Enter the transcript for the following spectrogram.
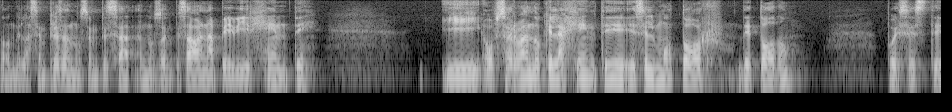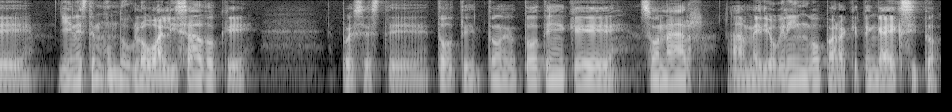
donde las empresas nos, nos empezaban a pedir gente y observando que la gente es el motor de todo, pues este, y en este mundo globalizado que pues este, todo, todo, tiene que sonar a medio gringo para que tenga éxito,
